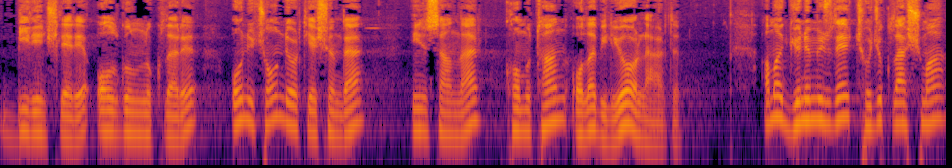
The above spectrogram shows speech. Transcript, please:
bilinçleri, olgunlukları 13-14 yaşında insanlar komutan olabiliyorlardı. Ama günümüzde çocuklaşma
